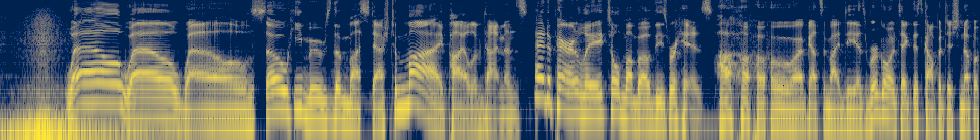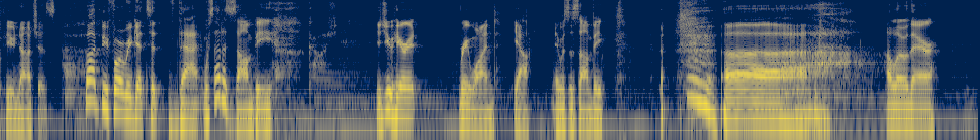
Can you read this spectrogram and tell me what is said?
Well, well, well. So he moves the mustache to my pile of diamonds. And apparently told Mumbo these were his. Oh, I've got some ideas. We're going to take this competition up a few notches. But before we get to that, was that a zombie? Oh, gosh. Did you hear it? Rewind. Yeah, it was a zombie. uh, hello there.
